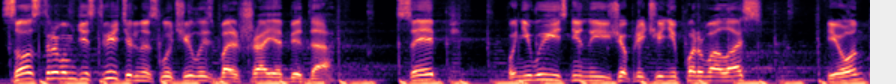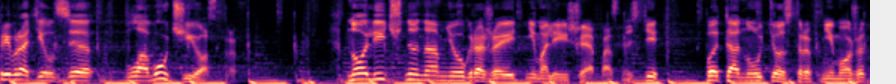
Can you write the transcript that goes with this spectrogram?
С островом действительно случилась большая беда. Цепь по невыясненной еще причине порвалась, и он превратился в плавучий остров. Но лично нам не угрожает ни малейшей опасности. Потонуть остров не может.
